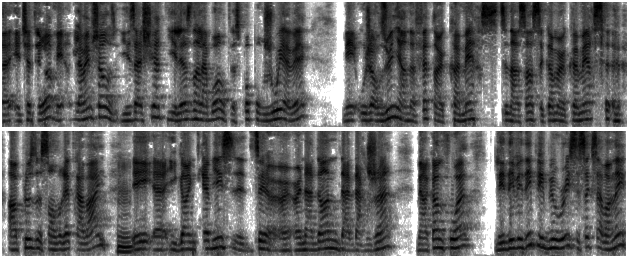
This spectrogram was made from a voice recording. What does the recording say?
euh, etc. Mais la même chose, il les achète, il les laisse dans la boîte. C'est pas pour jouer avec. Mais aujourd'hui, il en a fait un commerce, dans le sens, c'est comme un commerce en plus de son vrai travail. Mm. Et euh, il gagne très bien un, un add-on d'argent. Mais encore une fois, les DVD et les Blu-ray, c'est ça que ça va venir.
